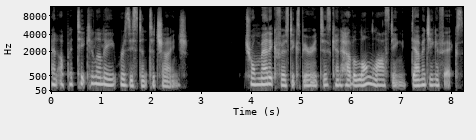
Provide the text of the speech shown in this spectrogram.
and are particularly resistant to change. Traumatic first experiences can have long lasting, damaging effects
